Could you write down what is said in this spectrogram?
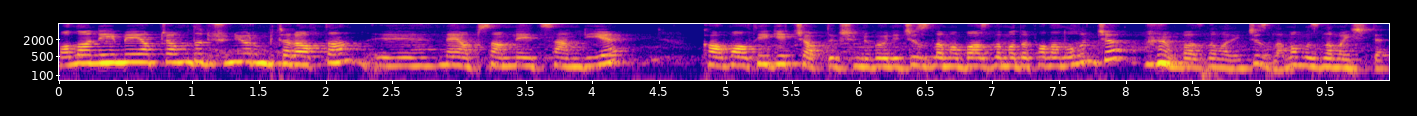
Vallahi ne yemeği yapacağımı da düşünüyorum bir taraftan. Ee, ne yapsam ne etsem diye. Kahvaltıyı geç yaptık şimdi böyle cızlama bazlama da falan olunca. bazlama değil cızlama mızlama işte.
